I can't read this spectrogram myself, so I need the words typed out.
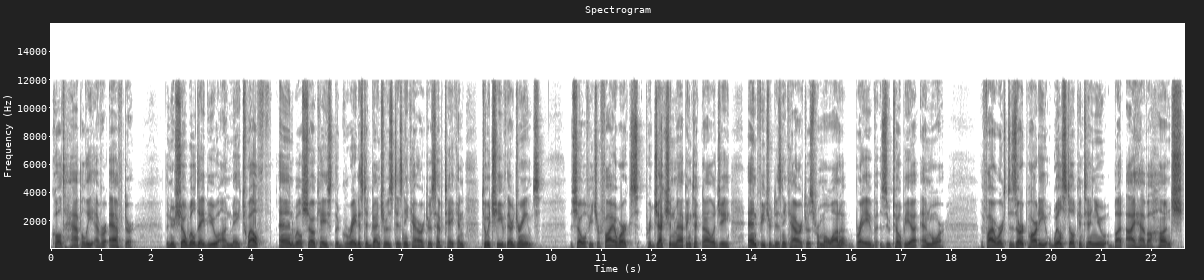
called Happily Ever After. The new show will debut on May 12th and will showcase the greatest adventures Disney characters have taken to achieve their dreams. The show will feature fireworks, projection mapping technology, and feature Disney characters from Moana, Brave, Zootopia, and more. The fireworks dessert party will still continue, but I have a hunch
